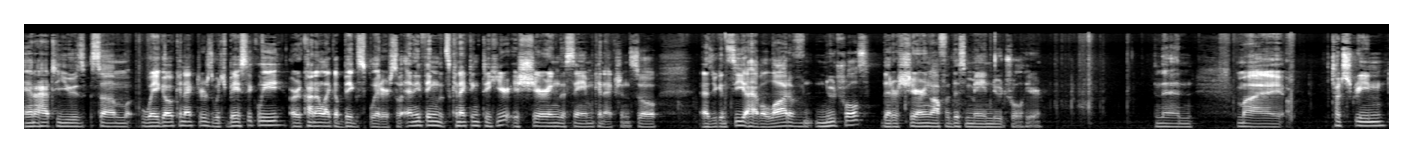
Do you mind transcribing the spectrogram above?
And I had to use some Wago connectors, which basically are kind of like a big splitter. So anything that's connecting to here is sharing the same connection. So as you can see, I have a lot of neutrals that are sharing off of this main neutral here. And then my touchscreen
